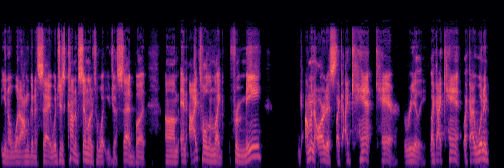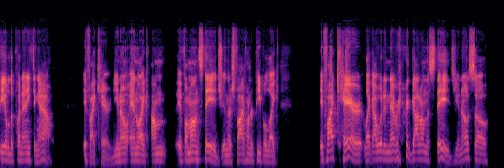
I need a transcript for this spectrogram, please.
you know what i'm going to say which is kind of similar to what you just said but um and i told him like for me I'm an artist. Like I can't care really. Like I can't. Like I wouldn't be able to put anything out if I cared, you know? And like I'm if I'm on stage and there's 500 people, like if I care, like I would have never got on the stage, you know? So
